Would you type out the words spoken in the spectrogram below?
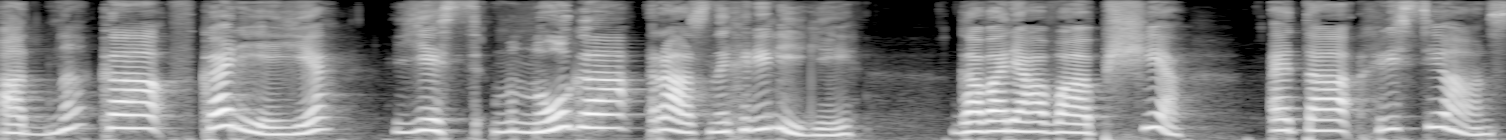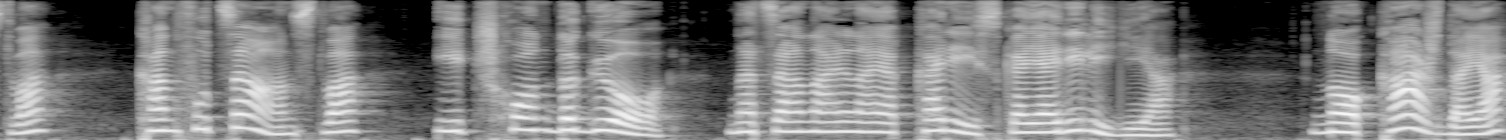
Однако в Корее есть много разных религий. Говоря вообще, – это христианство, конфуцианство и чхондогё – национальная корейская религия. Но каждая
